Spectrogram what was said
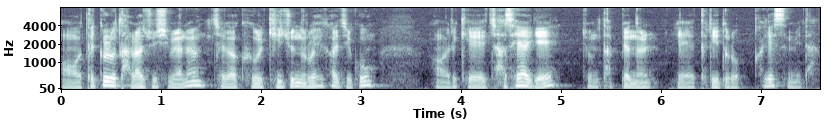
어, 댓글로 달아주시면은 제가 그걸 기준으로 해가지고 어, 이렇게 자세하게 좀 답변을 예, 드리도록 하겠습니다.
